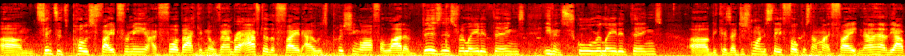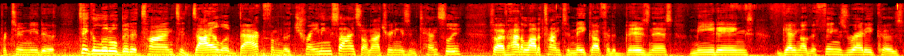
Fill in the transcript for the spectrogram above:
um, since it's post fight for me, I fought back in November. After the fight, I was pushing off a lot of business related things, even school related things, uh, because I just wanted to stay focused on my fight. Now I have the opportunity to take a little bit of time to dial it back from the training side, so I'm not training as intensely. So I've had a lot of time to make up for the business, meetings, getting other things ready, because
